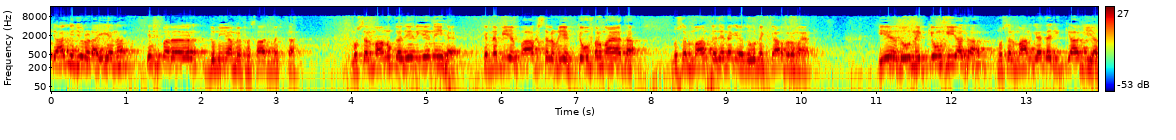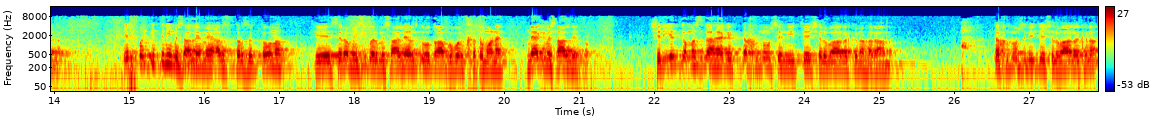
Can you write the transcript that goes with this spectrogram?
کیا کی جو لڑائی ہے نا، اس پر دنیا میں فساد مچتا ہے۔ مسلمانوں کا ذہن یہ نہیں ہے کہ نبی پاک صلی اللہ علیہ وسلم نے یہ کیوں فرمایا تھا؟ مسلمان کا ذہن ہے کہ حضور نے کیا فرمایا تھا؟ یہ حضور نے کیوں کیا تھا؟ مسلمان کہتا ہے جی کیا کیا تھا؟ اس پر اتنی مثالیں میں عرض کر سکتا ہوں نا کہ صرف اسی پر مثالیں عرض کروں تو آپ کو بہت ختم ہونا ہے۔ میں ایک مثال دیتا ہوں۔ شریعت کا مسئلہ ہے کہ تخنوں سے نیچے شلوار رکھنا حرام ہے۔ تخنوں سے نیچے شلوار رکھنا،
